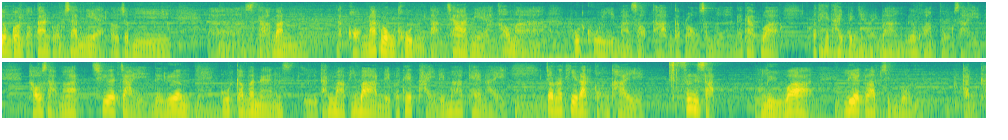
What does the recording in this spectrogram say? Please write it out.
ที่องค์กรต่อต้านคอร์รัปชันเนี่ยเราจะมีสถาบันของนักลงทุนต่างชาติเนี่ยเข้ามาพูดคุยมาสอบถามกับเราเสมอนะครับว่าประเทศไทยเป็นอย่างไรบ้างเรื่องความโปร่งใส เขาสามารถเชื่อใจในเรื่อง good governance หรือท่านมาพิบาลในประเทศไทยได้มากแค่ไหน เจ้าหน้าที่รัฐของไทยซื่อสัตย์หรือว่าเรียกรับสินบน กันข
